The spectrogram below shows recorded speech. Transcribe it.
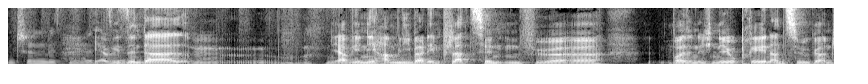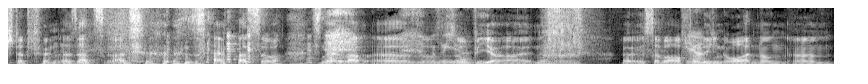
sind schon ein bisschen witzig. Ja, wir sind da, ja, wir haben lieber den Platz hinten für, äh, weiß ich nicht, Neoprenanzüge anstatt für ein Ersatzrad. das ist einfach so. Das sind einfach äh, so, wir. so wir halt. Ne? Äh, ist aber auch völlig ja. in Ordnung. Ähm,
